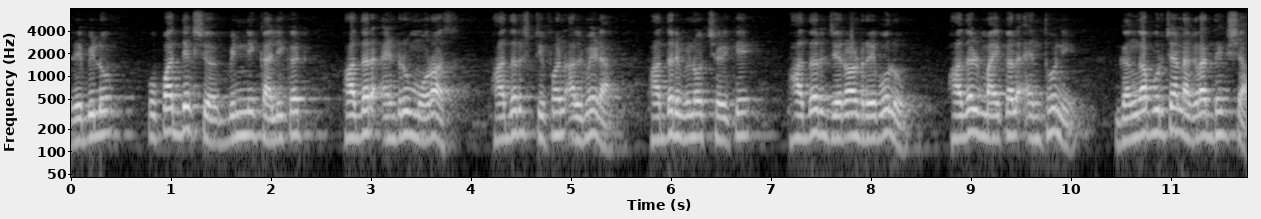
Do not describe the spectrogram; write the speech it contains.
रेबिलो उपाध्यक्ष Binny Calicut father Andrew Moras father Stephen Almeida father Vinod Shelke father Gerald Rebello father Michael Anthony गंगापूरच्या नगराध्यक्षा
